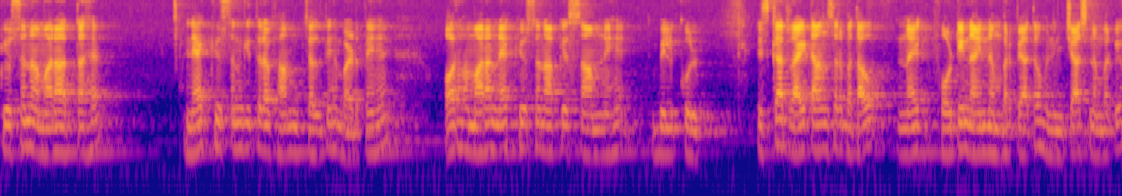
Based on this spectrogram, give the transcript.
क्वेश्चन हमारा आता है नेक्स्ट क्वेश्चन की तरफ़ हम चलते हैं, बढ़ते हैं। और हमारा नेक्स्ट क्वेश्चन आपके सामने है, बिल्कुल। इसका राइट आंसर बताओ। नए फोर्टी नाइन नंबर पे आता है, उनचास नंबर पे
